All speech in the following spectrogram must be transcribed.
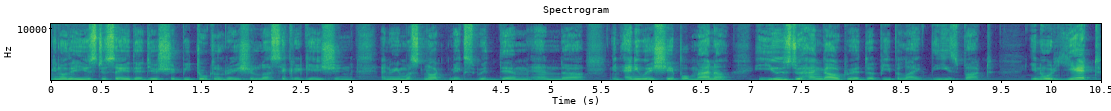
you know, they used to say that there should be total racial uh, segregation and we must not mix with them and in any way, shape or manner. He used to hang out with people like these, but, you know, yet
